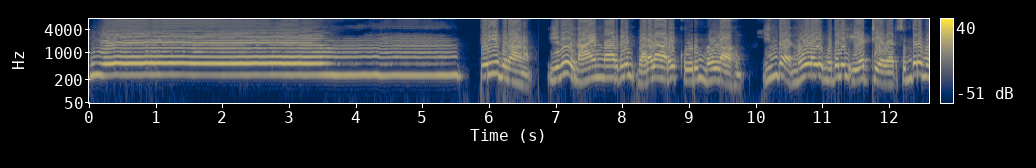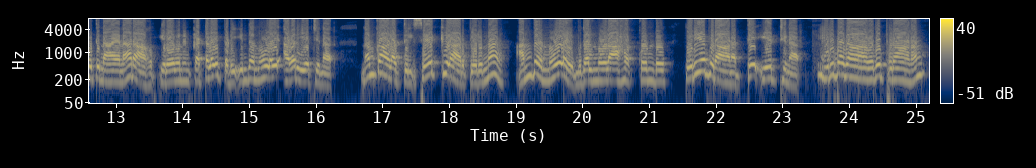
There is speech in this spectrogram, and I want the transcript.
பெரிய புராணம். இது நாயன்மார்களின் வரலாறை கூறும் நூலாகும். இந்த நூலை முதலில் இயற்றியவர் சுந்தரமூர்த்தி நாயனார் ஆகும். இறைவனின் கட்டளைப்படி இந்த நூலை அவர் இயற்றினார். நம் காலத்தில் சேக்கிழார் பெருமாள் அந்த நூலை முதல் நூலாக கொண்டு பெரிய புராணத்தை இயற்றினார். இருபதாவது புராணம்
